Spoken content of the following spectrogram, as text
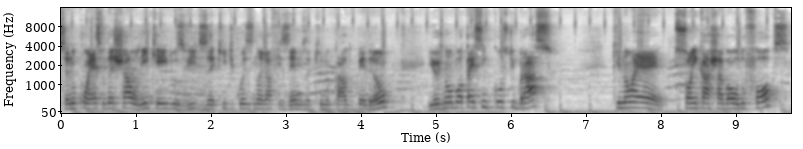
Você não conhece, vou deixar o link aí dos vídeos aqui de coisas que nós já fizemos aqui no carro do Pedrão. E hoje nós vamos botar esse encosto de braço, que não é só encaixar igual o do Fox,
